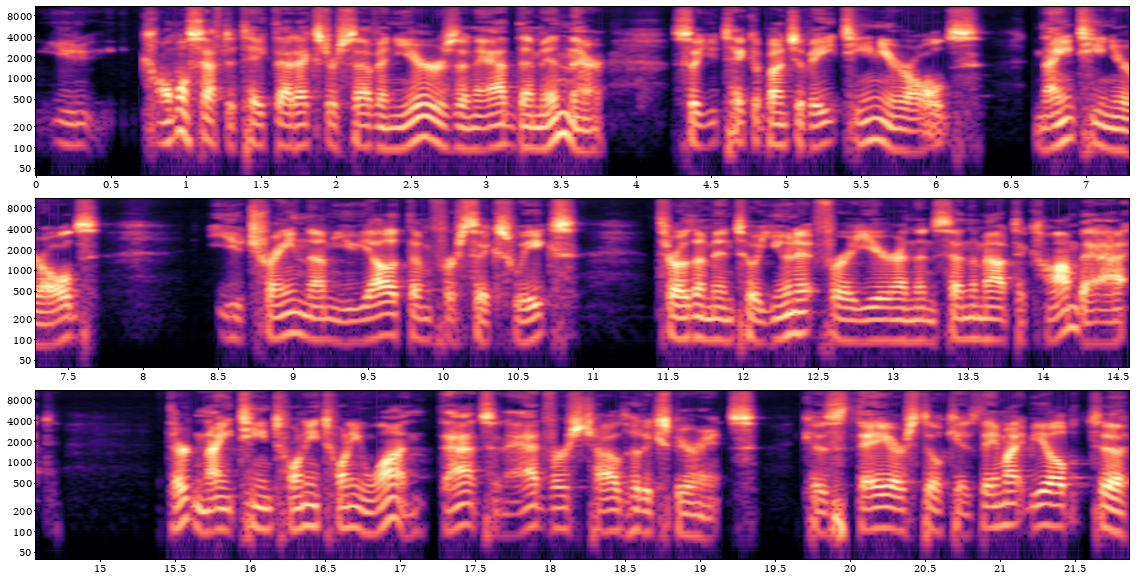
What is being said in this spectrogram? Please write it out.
you almost have to take that extra seven years and add them in there. So you take a bunch of 18 year olds, 19 year olds, you train them, you yell at them for six weeks throw them into a unit for a year and then send them out to combat, they're 19, 20, 21. That's an adverse childhood experience because they are still kids. They might be able to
